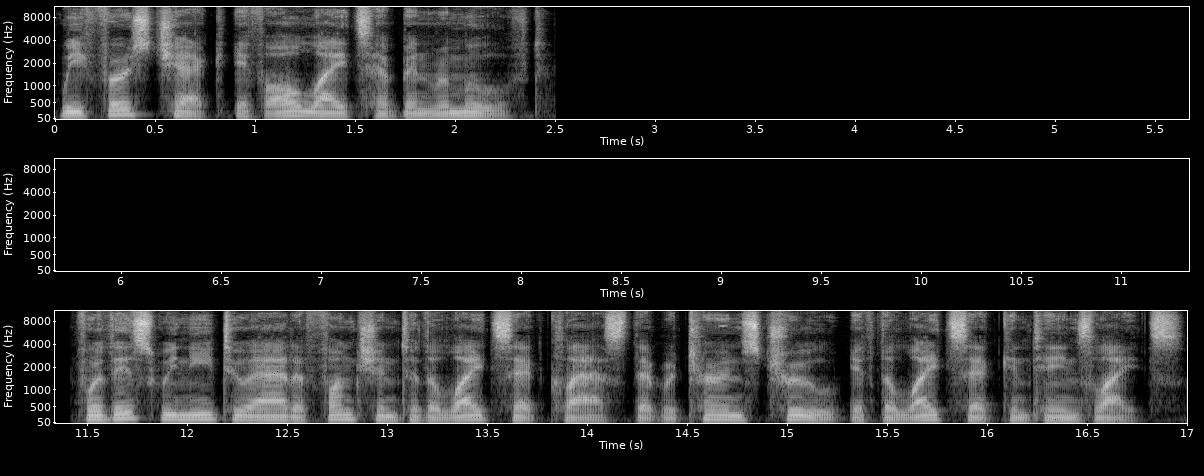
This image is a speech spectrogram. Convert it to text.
we first check if all lights have been removed. For this we need to add a function to the lightset class that returns true if the lightset contains lights.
